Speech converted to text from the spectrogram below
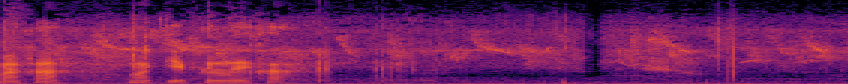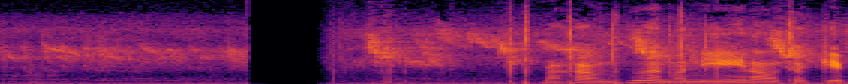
มาค่ะ มาเก็บกันเลยค่ะมาค่ะเพื่อนวันนี้เราจะเก็บ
